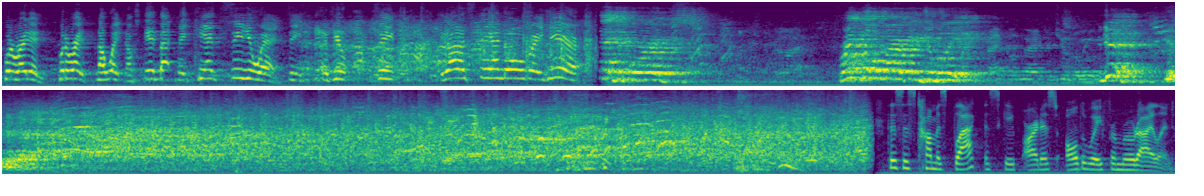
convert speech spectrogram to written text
Put it right in. Put it right. Now wait. Now stand back. They can't see you, Ed. See, if you see, you gotta stand over here. words. Franco-American Jubilee. Franco-American Jubilee. Good. This is Thomas Blacke, escape artist all the way from Rhode Island.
